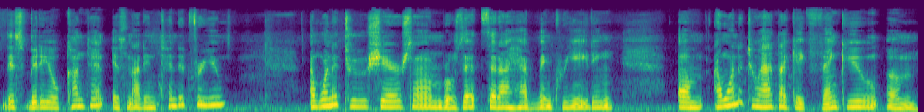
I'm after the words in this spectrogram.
this video content is not intended for you. I wanted to share some rosettes that I have been creating. Um, I wanted to add like a thank you. Um,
